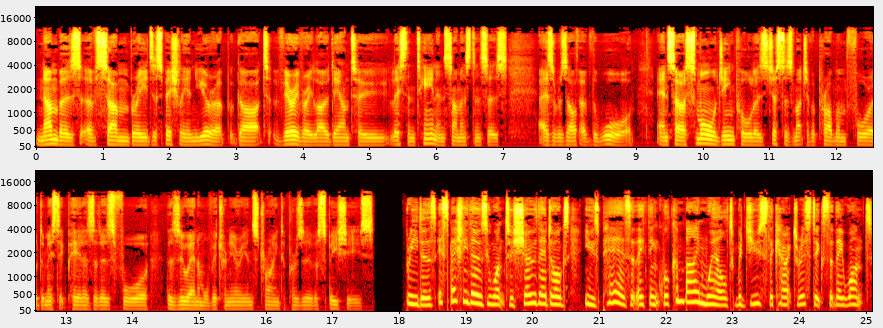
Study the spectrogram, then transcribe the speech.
numbers of some breeds, especially in Europe, got very, very low, down to less than 10 in some instances as a result of the war. And so a small gene pool is just as much of a problem for a domestic pet as it is for the zoo animal veterinarians trying to preserve a species. Breeders, especially those who want to show their dogs, use pairs that they think will combine well to produce the characteristics that they want.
